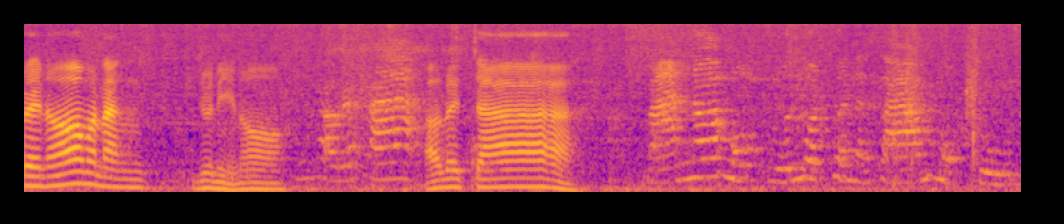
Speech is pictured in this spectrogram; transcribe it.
เพื่อไรเนาะมานั่งอยู่นี่เนาะเอาเลยค่ะเอาเลยจ้าหมานเนาะหกศูนย์รถเพิ่นอะสามหกศูนย์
